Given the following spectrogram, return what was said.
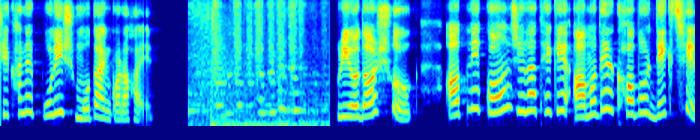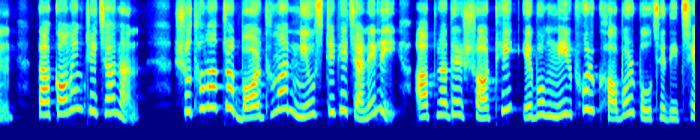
সেখানে পুলিশ মোতায়েন করা হয়। প্রিয় দর্শক, আপনি কোন জেলা থেকে আমাদের খবর দেখছেন তা কমেন্টে জানান। শুধুমাত্র বর্ধমান নিউজ টিভি চ্যানেলই আপনাদের সঠিক এবং নির্ভুল খবর পৌঁছে দিচ্ছে।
